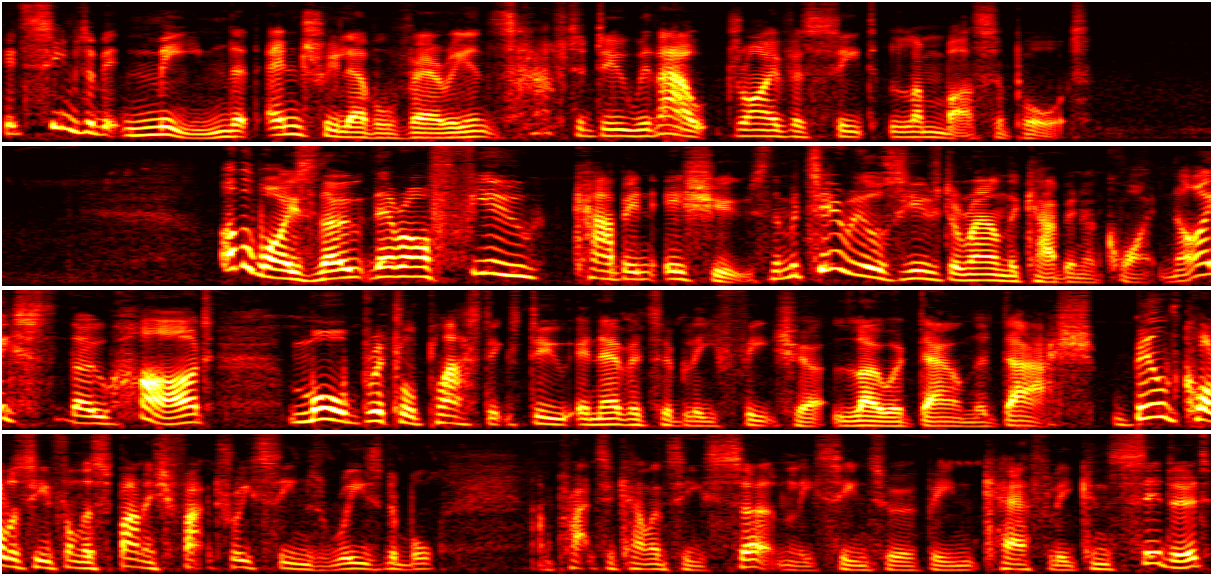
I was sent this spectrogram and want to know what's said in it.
it seems a bit mean that entry level variants have to do without driver's seat lumbar support. Otherwise, though, there are few cabin issues. The materials used around the cabin are quite nice, though hard. More brittle plastics do inevitably feature lower down the dash. Build quality from the Spanish factory seems reasonable, and practicality certainly seem to have been carefully considered.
